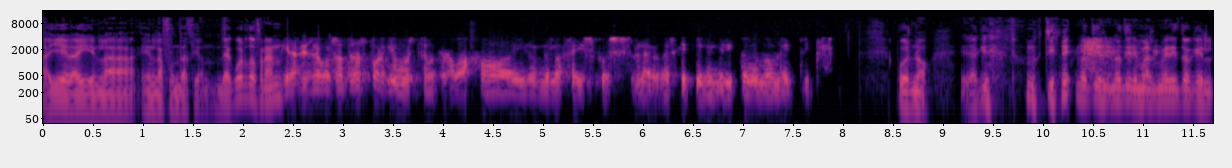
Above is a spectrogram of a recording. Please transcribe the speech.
ayer ahí en la, en la fundación. ¿De acuerdo, Fran? Gracias a vosotros porque vuestro trabajo y donde lo hacéis, pues la verdad es que tiene mérito doble y triple. Pues no, aquí no tiene, no tiene, no tiene más mérito que el,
